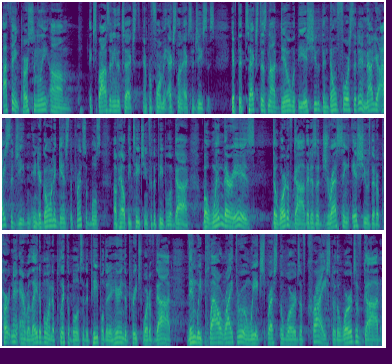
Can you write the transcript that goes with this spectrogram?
I think personally, um, expositing the text and performing excellent exegesis. If the text does not deal with the issue, then don't force it in. Now you're eisegeting and you're going against the principles of healthy teaching for the people of God. But when there is the word of God that is addressing issues that are pertinent and relatable and applicable to the people that are hearing the preached word of God, then we plow right through and we express the words of Christ or the words of God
